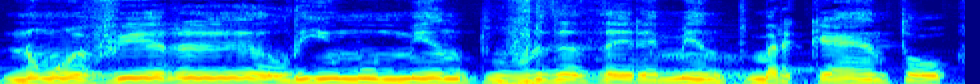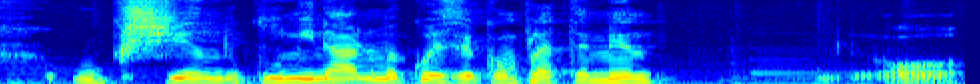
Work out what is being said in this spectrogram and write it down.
não haver ali um momento verdadeiramente marcante ou o crescendo culminar numa coisa completamente. Ou,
